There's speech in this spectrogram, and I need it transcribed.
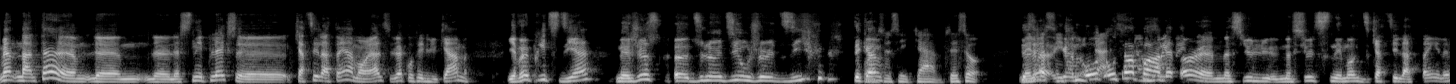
Mais dans le temps, euh, le, le, Cinéplex euh, Quartier Latin à Montréal, c'est là à côté de l'UCAM. Il y avait un prix étudiant, mais juste euh, du lundi au jeudi. c'est comme... ça, c'est cave, c'est ça. Mais là, c'est autant pas en mettre un, monsieur, monsieur le cinéma du Quartier Latin, là.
